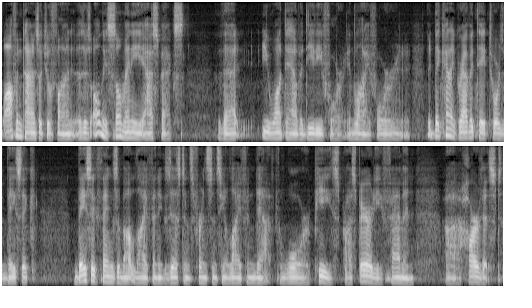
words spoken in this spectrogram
oftentimes, what you'll find is there's only so many aspects that you want to have a deity for in life, or they kind of gravitate towards basic basic things about life and existence, for instance, you know, life and death, war, peace, prosperity, famine, uh, harvest,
